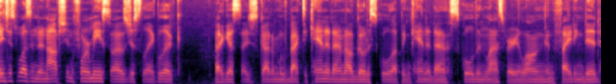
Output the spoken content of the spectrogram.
it just wasn't an option for me. So I was just like, look, I guess I just got to move back to Canada and I'll go to school up in Canada. School didn't last very long and fighting did.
